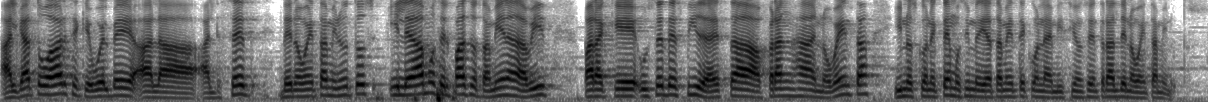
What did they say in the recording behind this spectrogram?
al Gato Arce que vuelve a la- al set de 90 minutos y le damos el paso también a David para que usted despida esta franja 90 y nos conectemos inmediatamente con la emisión central de 90 minutos.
